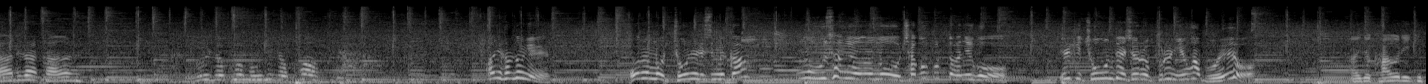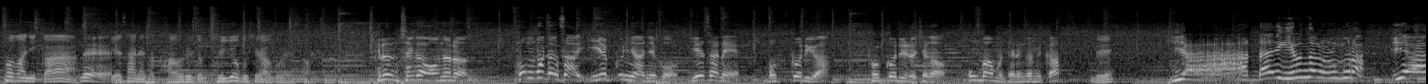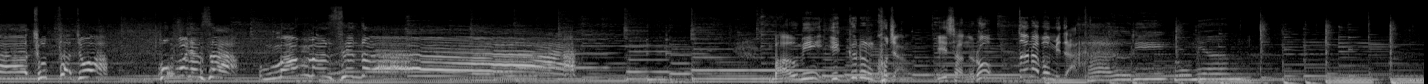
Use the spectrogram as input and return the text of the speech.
가을이다 가을 물 좋고 공기 좋고 아니 감독님 오늘 뭐 좋은 일 있습니까? 뭐 의상이 오늘 뭐 작업복도 아니고 이렇게 좋은데 저를 부른 이유가 뭐예요? 아, 이제 가을이 깊어가니까 네. 예산에서 가을을 좀 즐겨보시라고 해서 그럼 제가 오늘은 홍보장사 일꾼이 아니고 예산의 먹거리와 볼거리를 제가 홍보하면 되는 겁니까? 네. 이야 나에게 이런 날이 오는구나 이야 좋다 좋아 홍보 장사 만만세다 마음이 이끄는 고장 예산으로 떠나봅니다. 가을이 오면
